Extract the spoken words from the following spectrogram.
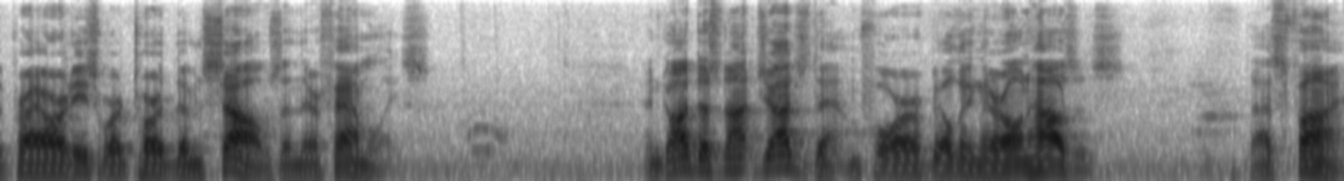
The priorities were toward themselves and their families. And God does not judge them for building their own houses. That's fine.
